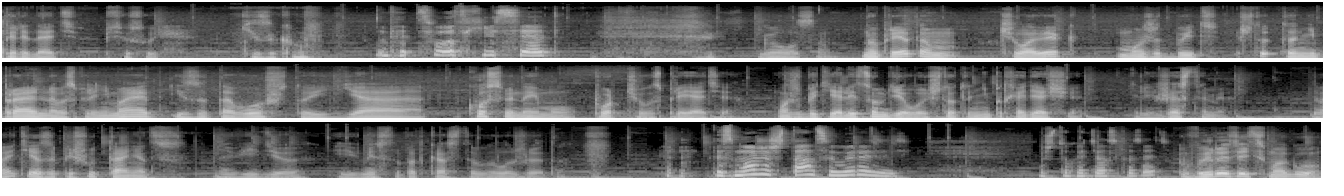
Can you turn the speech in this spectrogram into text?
передать всю суть языком, That's what he said. голосом. Но при этом человек, может быть, что-то неправильно воспринимает из-за того, что я косвенно ему порчу восприятие. Может быть, я лицом делаю что-то неподходящее или жестами. Давайте я запишу танец на видео и вместо подкаста выложу это. Ты сможешь танцы выразить? Что хотел сказать? Выразить смогу,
